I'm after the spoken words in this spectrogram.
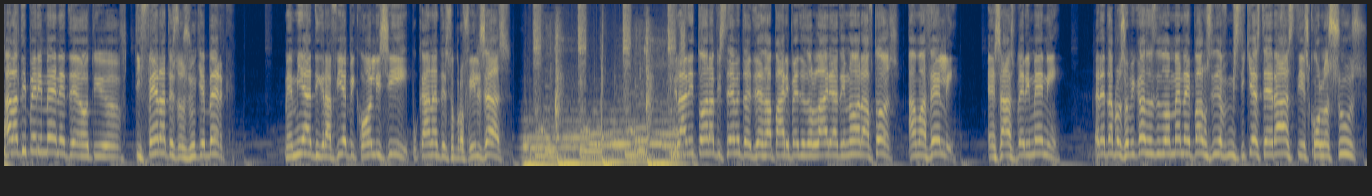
Αλλά τι περιμένετε, ότι ε, τη φέρατε στο Ζούκερμπεργκ με μια αντιγραφή επικόλληση που κάνατε στο προφίλ σας; Δηλαδή τώρα πιστεύετε ότι δεν θα πάρει 5 δολάρια την ώρα αυτός, άμα θέλει. Εσάς περιμένει. Ρε τα προσωπικά σας δεδομένα υπάρχουν στις διαφημιστικές τεράστιες κολοσσούς.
